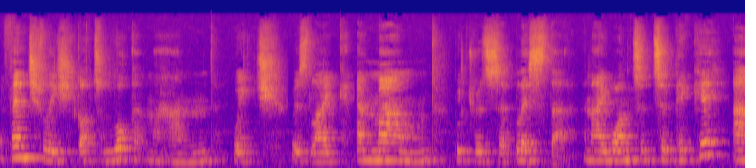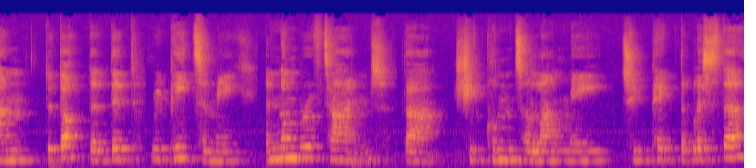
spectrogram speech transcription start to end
Eventually she got to look at my hand which was like a mound which was a blister and I wanted to pick it and the doctor did repeat to me a number of times that she couldn't allow me to pick the blister.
